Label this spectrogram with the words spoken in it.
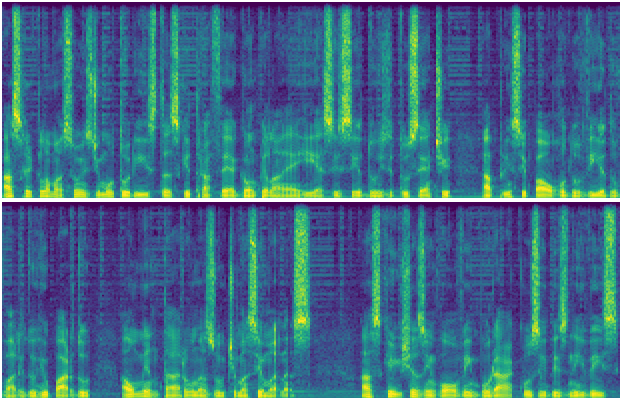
As reclamações de motoristas que trafegam pela RSC 287, a principal rodovia do Vale do Rio Pardo, aumentaram nas últimas semanas. As queixas envolvem buracos e desníveis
